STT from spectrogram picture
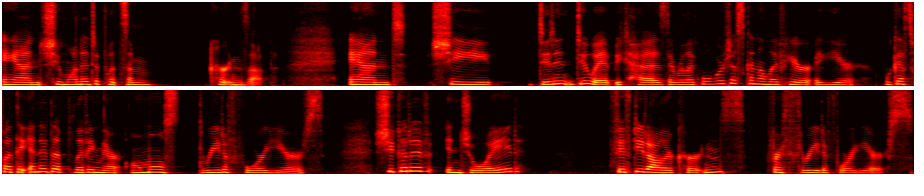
and she wanted to put some curtains up and she didn't do it because they were like well we're just going to live here a year well guess what they ended up living there almost three to four years. She could have enjoyed $50 curtains for three to four years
